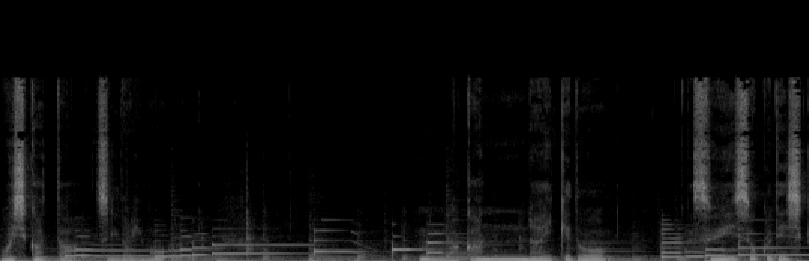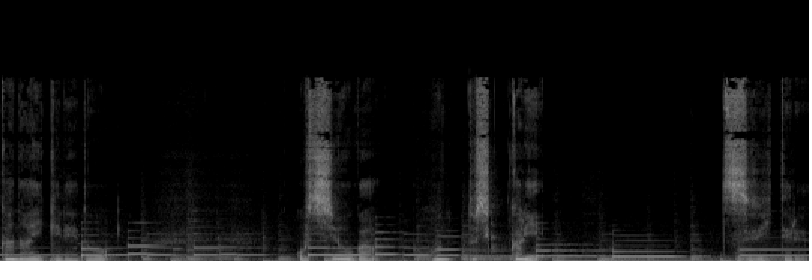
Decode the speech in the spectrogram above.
美味しかった次の日も。うん分かんないけど推測でしかないけれどお塩がほんとしっかりついてる、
